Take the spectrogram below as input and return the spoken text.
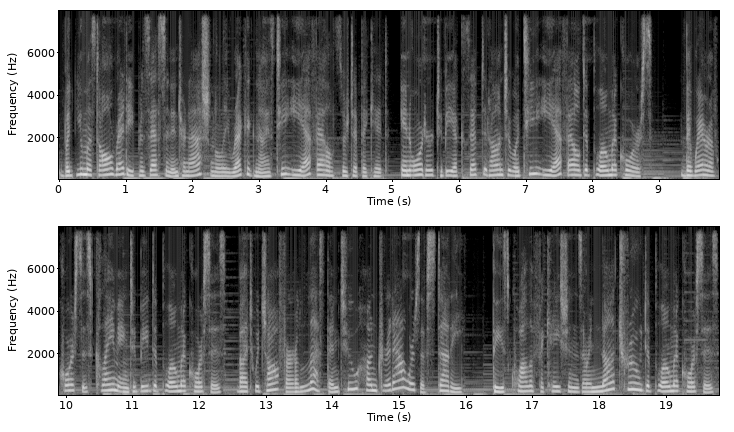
but you must already possess an internationally recognized TEFL certificate in order to be accepted onto a TEFL Diploma course. Beware of courses claiming to be diploma courses but which offer less than 200 hours of study. These qualifications are not true diploma courses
